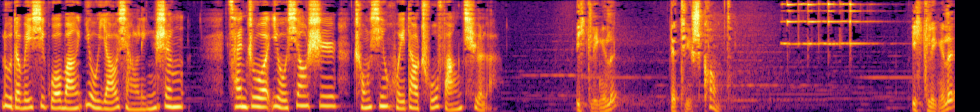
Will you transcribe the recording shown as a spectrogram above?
路德维希国王又摇响铃声，餐桌又消失，重新回到厨房去了。Ich klingele. Der Tisch kommt. Ich klingele.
